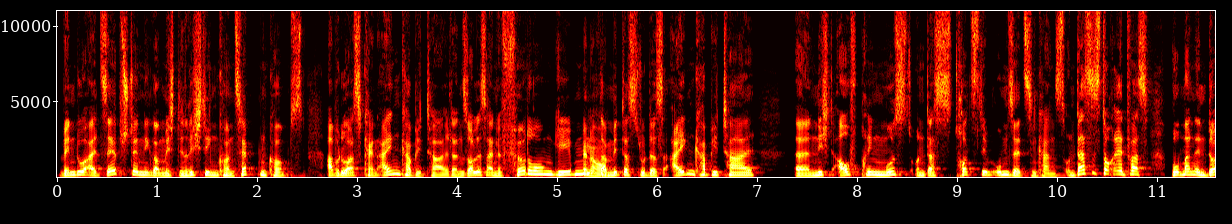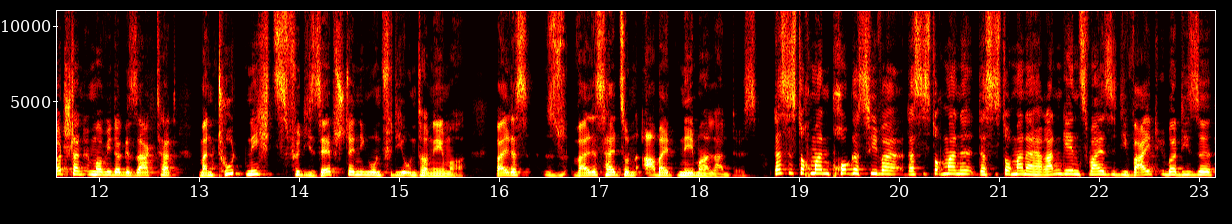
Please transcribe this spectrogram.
wenn du als Selbstständiger mit den richtigen Konzepten kommst, aber du hast kein Eigenkapital, dann soll es eine Förderung geben, genau. damit dass du das Eigenkapital äh, nicht aufbringen musst und das trotzdem umsetzen kannst. Und das ist doch etwas, wo man in Deutschland immer wieder gesagt hat, man tut nichts für die Selbstständigen und für die Unternehmer, weil das, weil es halt so ein Arbeitnehmerland ist. Das ist doch mal ein progressiver, das ist doch mal eine, das ist doch mal eine Herangehensweise, die weit über diese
